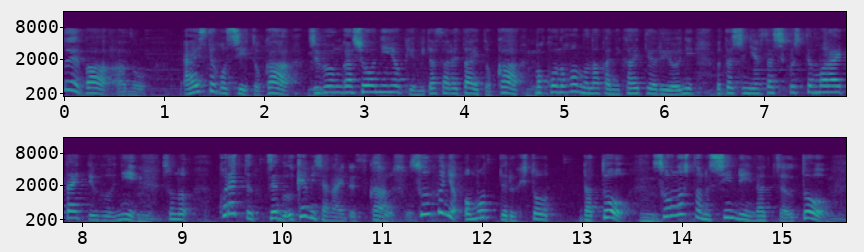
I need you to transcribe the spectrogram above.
例えばあの愛してほしいとか自分が承認欲求満たされたいとか、うん。まあ、この本の中に書いてあるように私に優しくしてもらいたいっていう風に、うん。そのこれって全部受け身じゃないですか。そうそうそう。いう風に思ってる人だと、うん。その人の心理になっちゃうと、うん。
